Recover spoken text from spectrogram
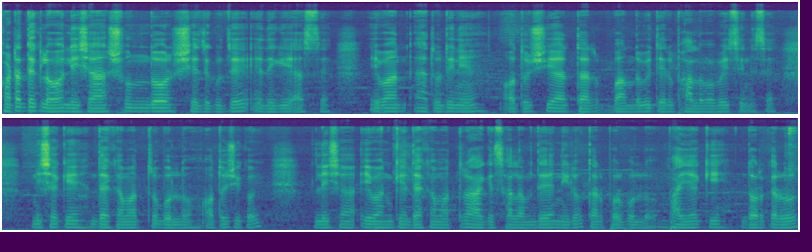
হঠাৎ দেখল লিসা সুন্দর সেজেগুজে এদিকে আসছে। ইভান এতদিনে অতসী আর তার বান্ধবীদের ভালোভাবেই চিনেছে। নিশাকে দেখা মাত্র বলল, অতসী কই? লিসা ইভানকে দেখা মাত্র আগে সালাম দিয়ে নিল, তারপর বলল, ভাইয়া কি দরকার ওর?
